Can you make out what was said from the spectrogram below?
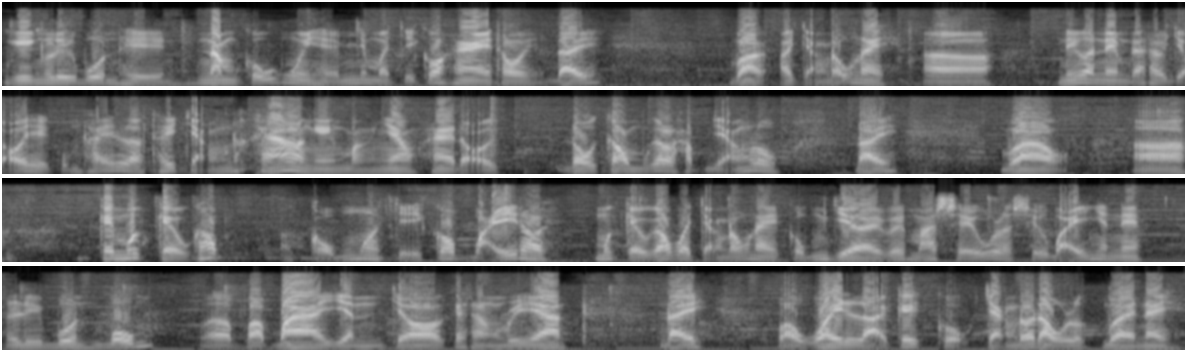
Riêng Liverpool thì 5 cú nguy hiểm nhưng mà chỉ có hai thôi. Đấy. Và ở trận đấu này uh, nếu anh em đã theo dõi thì cũng thấy là thấy trận nó khá là ngang bằng nhau. Hai đội đôi công rất là hấp dẫn luôn. Đấy vào à, cái mức kèo gốc cũng chỉ có 7 thôi. Mức kèo gốc ở trận đấu này cũng về với mã xỉu là xỉu 7 nha anh em. Liverpool 4 à, và 3 dành cho cái thằng Real. Đấy và quay lại cái cuộc trận đối đầu lượt về này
